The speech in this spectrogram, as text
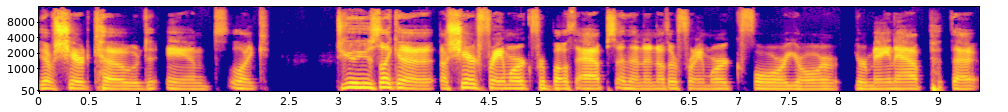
you have shared code and like do you use like a, a shared framework for both apps and then another framework for your your main app that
